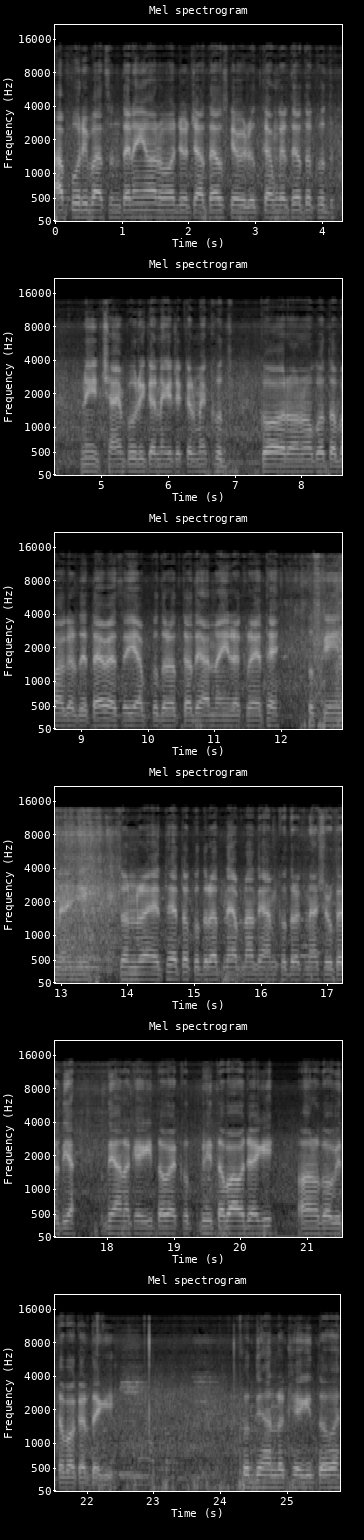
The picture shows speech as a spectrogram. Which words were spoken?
आप पूरी बात सुनते नहीं और वो जो चाहता है उसके विरुद्ध काम करते हो तो खुद अपनी इच्छाएँ पूरी करने के चक्कर में खुद को और औरों को तबाह कर देता है। वैसे ही आप कुदरत का ध्यान नहीं रख रहे थे, उसकी नहीं सुन रहे थे तो कुदरत ने अपना ध्यान खुद रखना शुरू कर दिया। ध्यान रखेगी तो वह खुद भी तबाह हो जाएगी, और को भी तबाह कर देगी। खुद ध्यान रखेगी तो वह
